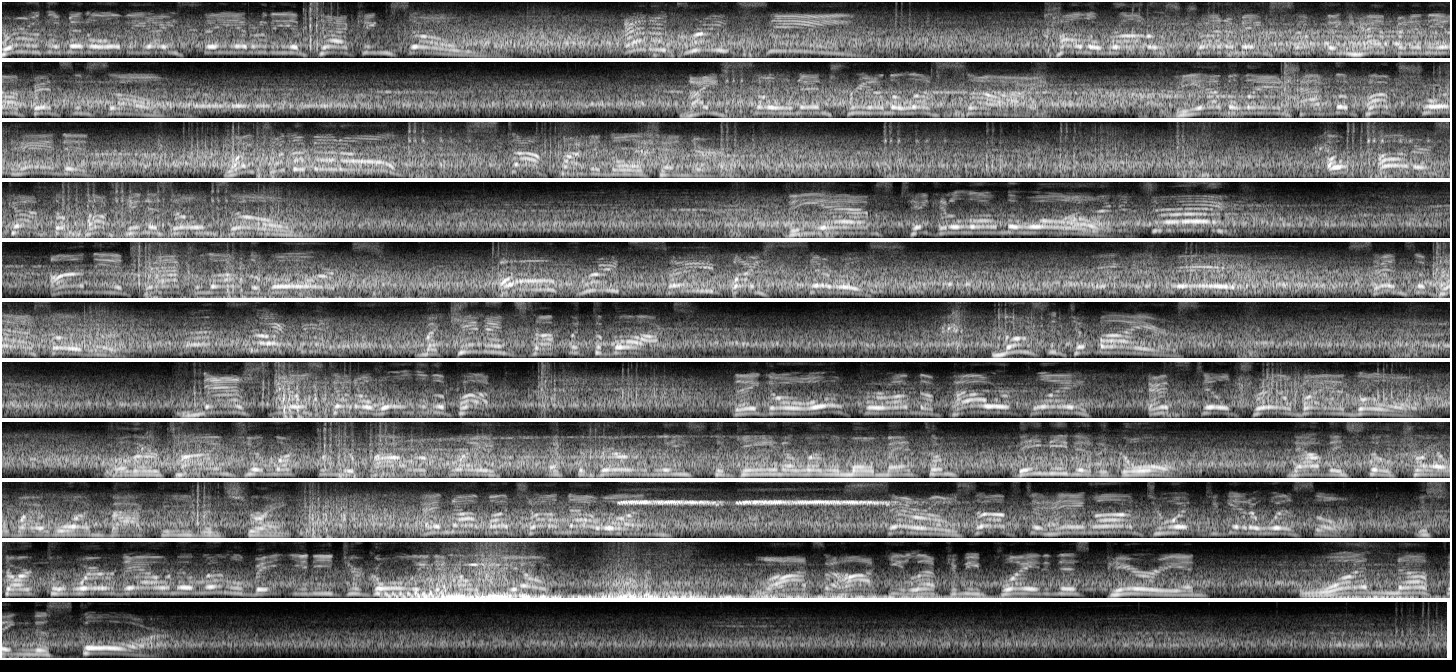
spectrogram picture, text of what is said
Through the middle of the ice, they enter the attacking zone. And a great save. Colorado's trying to make something happen in the offensive zone. Nice zone entry on the left side. The Avalanche have the puck shorthanded. Right to the middle. Stopped by the goaltender. O'Connor's got the puck in his own zone. The Avs take it along the wall. On the attack along the boards. Oh, great save by Saros. Sends a pass over. Seconds. MacKinnon's up at the box. Moves it to Myers. Nashville's got a hold of the puck. They go over on the power play and still trail by a goal. Well, there are times you look for your power play at the very least to gain a little momentum. They needed a goal. Now they still trail by one back to even strength. And not much on that one. Saros opts to hang on to it to get a whistle. You start to wear down a little bit, you need your goalie to help you out. Lots of hockey left to be played in this period. 1-0 the score.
